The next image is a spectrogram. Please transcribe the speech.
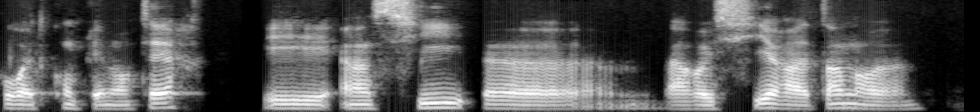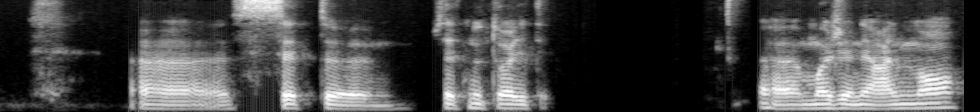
pour être complémentaire et ainsi bah, réussir à atteindre cette, cette notoriété. moi, généralement,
